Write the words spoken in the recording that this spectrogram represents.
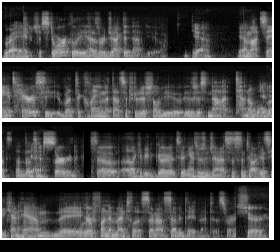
Right. which historically has rejected that view. Yeah. Yeah. I'm not saying it's heresy, but to claim that that's a traditional view is just not tenable. Yeah. That's that, that's Yeah. absurd. So, uh, like if you go to Answers in Genesis and talk and see Ken Ham, they they're fundamentalists. They're not Seventh Day Adventists, right? Sure.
